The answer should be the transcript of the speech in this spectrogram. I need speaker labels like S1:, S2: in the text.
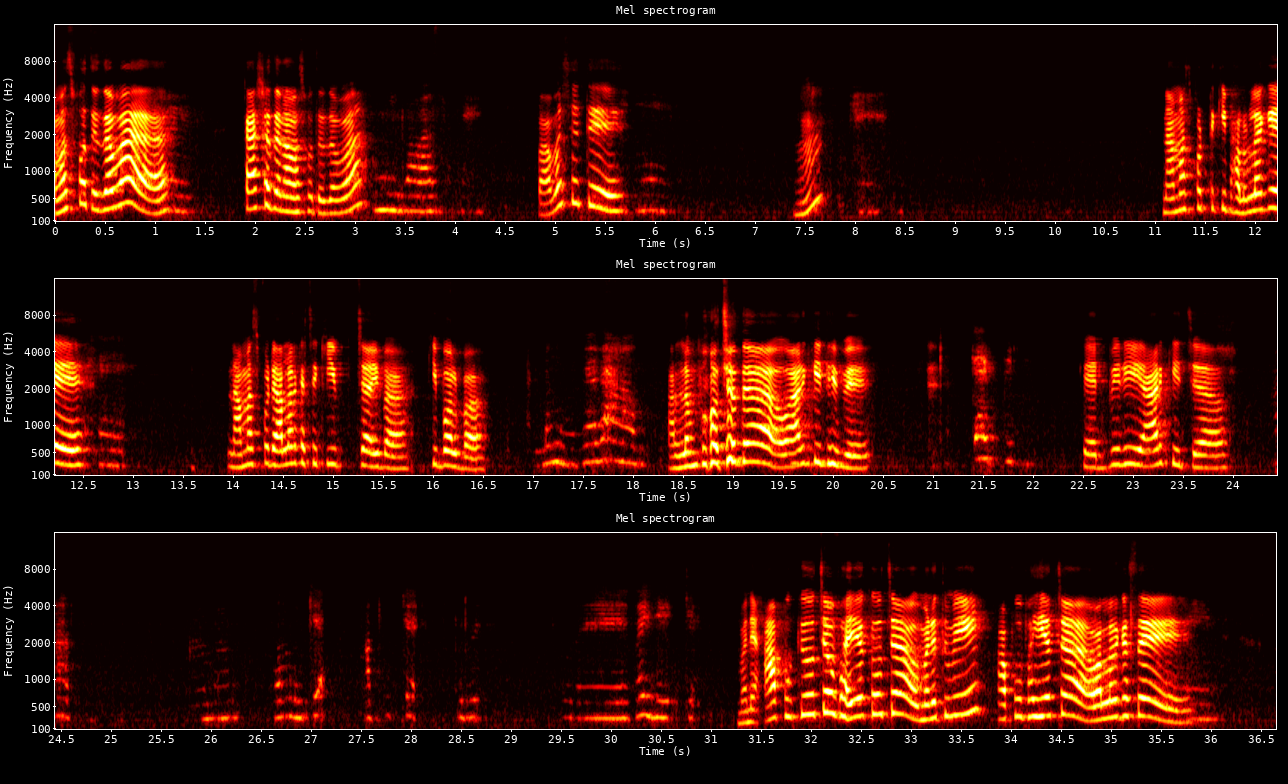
S1: নামাজ পড়তে যাবা? কার সাথে নামাজ পড়তে যাবা? বাবার সাথে? হুম? নামাজ পড়তে কি ভালো লাগে? নামাজ পড়ে আল্লাহর কাছে কি চাইবা? কি বলবা? আল্লাহ মজা দাও। আর কি দিবে? ক্যাডবেরি আর কি চাও? মানে আপু আপুকেও চাও, ভাইয়াকেও চাও? মানে তুমি আপু, ভাইয়া চাও আল্লাহর কাছে?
